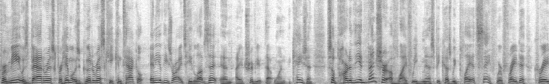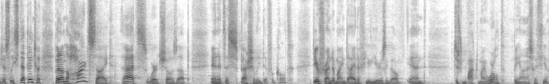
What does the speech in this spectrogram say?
For me, it was bad risk. For him, it was good risk. He can tackle any of these rides. He loves it, and I attribute that one occasion. So, part of the adventure of life we miss because we play it safe. We're afraid to courageously step into it. But on the hard side, that's where it shows up, and it's especially difficult. A dear friend of mine died a few years ago, and just rocked my world, to be honest with you.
